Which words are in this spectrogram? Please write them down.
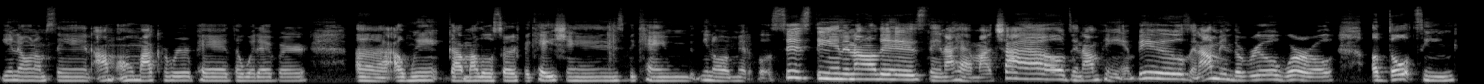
you know what I'm saying? I'm on my career path or whatever. Uh, I went, got my little certifications, became, you know, a medical assistant and all this. And I had my child and I'm paying bills and I'm in the real world, adulting.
